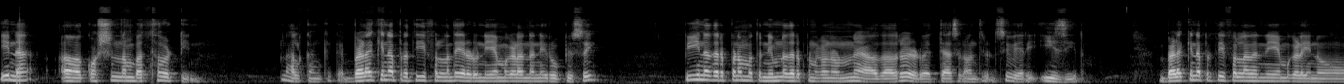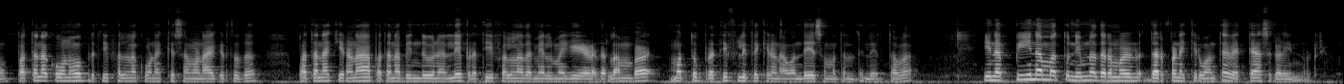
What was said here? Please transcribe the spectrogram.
ಇನ್ನು ಕ್ವಶನ್ ನಂಬರ್ ಥರ್ಟೀನ್ ನಾಲ್ಕು ಅಂಕಕ್ಕೆ. ಬೆಳಕಿನ ಪ್ರತಿಫಲನದ ಎರಡು ನಿಯಮಗಳನ್ನು ನಿರೂಪಿಸಿ. ಪೀನ ದರ್ಪಣ ಮತ್ತು ನಿಮ್ನ ದರ್ಪಣಗಳನ್ನು ಯಾವುದಾದ್ರೂ ಎರಡು ವ್ಯತ್ಯಾಸಗಳನ್ನು ತಿಳಿಸಿ ವೆರಿ ಈಸಿ ಇದು. ಬೆಳಕಿನ ಪ್ರತಿಫಲನದ ನಿಯಮಗಳೇನು? ಪತನ ಕೋಣವು ಪ್ರತಿಫಲನ ಕೋಣಕ್ಕೆ ಸಮನಾಗಿರ್ತದೆ. ಪತನ ಕಿರಣ, ಪತನ ಬಿಂದುವಿನಲ್ಲಿ ಪ್ರತಿಫಲನದ ಮೇಲ್ಮೈಗೆ ಎಳೆದ ಲಂಬ ಮತ್ತು ಪ್ರತಿಫಲಿತ ಕಿರಣ ಒಂದೇ ಸಮತಲದಲ್ಲಿ ಇರ್ತವೆ ಇನ್ನು ಪೀನ ಮತ್ತು ನಿಮ್ನ ದರ್ಮ ದರ್ಪಣಕ್ಕಿರುವಂಥ ವ್ಯತ್ಯಾಸಗಳೇನು ನೋಡ್ರಿ.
